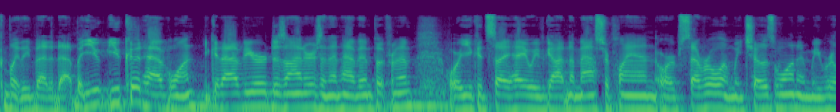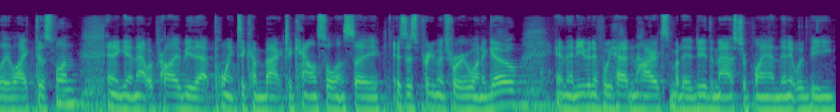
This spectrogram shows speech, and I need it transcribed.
completely vetted that. But you you could have one. You could have your designers and then have input from them, or you could say, hey, we've gotten a master plan or several, and we chose one, and we really like this one. And again, that would probably be that point to come back to council and say, is this pretty much where we want to go? And then even if we hadn't hired somebody to do the master plan, then it would be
